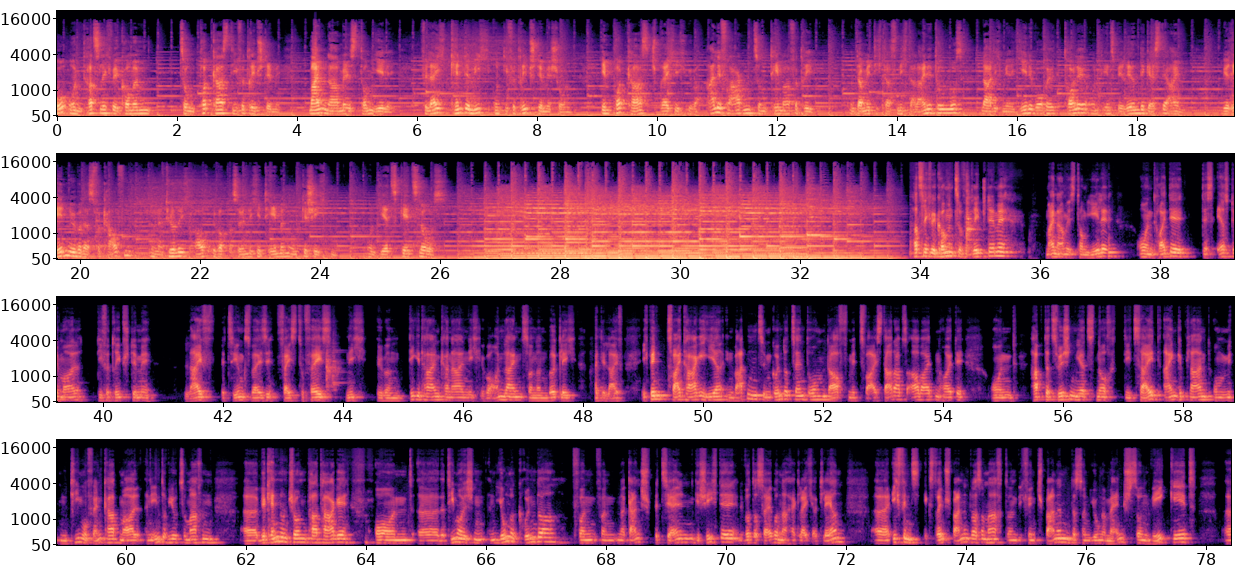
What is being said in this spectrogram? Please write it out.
Hallo und herzlich willkommen zum Podcast Die Vertriebsstimme. Mein Name ist Tom Jele. Vielleicht kennt ihr mich und die Vertriebsstimme schon. Im Podcast spreche ich über alle Fragen zum Thema Vertrieb. Und damit ich das nicht alleine tun muss, lade ich mir jede Woche tolle und inspirierende Gäste ein. Wir reden über das Verkaufen und natürlich auch über persönliche Themen und Geschichten. Und jetzt geht's los. Herzlich willkommen zur Vertriebsstimme. Mein Name ist Tom Jele und heute das erste Mal die Vertriebsstimme live beziehungsweise face-to-face. Nicht über einen digitalen Kanal, nicht über online, sondern wirklich heute live. Ich bin zwei Tage hier in Wattens im Gründerzentrum, darf mit zwei Startups arbeiten heute und habe dazwischen jetzt noch die Zeit eingeplant, um mit dem Timo Fencard mal ein Interview zu machen äh, wir kennen uns schon ein paar Tage und äh, der Timo ist ein, ein, junger Gründer von, von einer ganz speziellen Geschichte, wird er selber nachher gleich erklären. Äh, ich finde es extrem spannend, was er macht und ich finde es spannend, dass so ein junger Mensch so einen Weg geht, äh,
